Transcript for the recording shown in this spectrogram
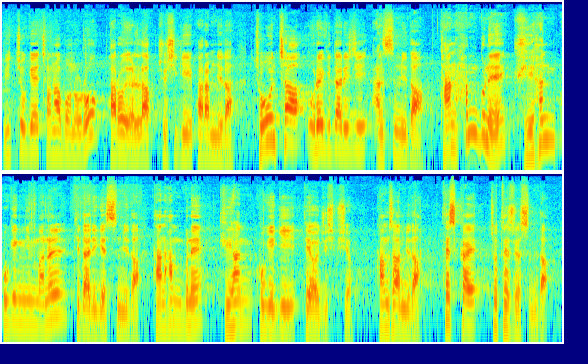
위쪽에 전화번호로 바로 연락 주시기 바랍니다. 좋은 차 오래 기다리지 않습니다. 단 한 분의 귀한 고객님만을 기다리겠습니다. 단 한 분의 귀한 고객이 되어 주십시오. 감사합니다. 테스카의 조태수였습니다.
